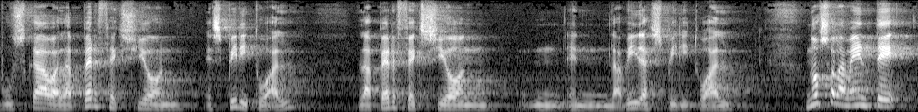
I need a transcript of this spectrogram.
buscaba la perfección espiritual, la perfección en la vida espiritual, no solamente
